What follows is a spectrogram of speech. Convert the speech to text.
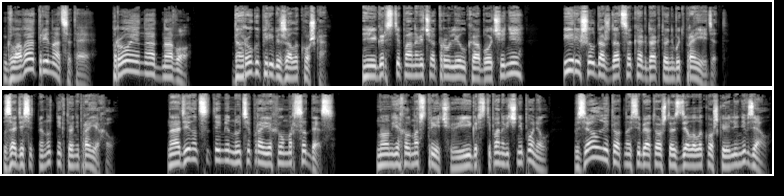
Глава тринадцатая. Трое на одного. Дорогу перебежала кошка. Игорь Степанович отрулил к обочине и решил дождаться, когда кто-нибудь проедет. За десять минут никто не проехал. На одиннадцатой минуте проехал «Мерседес». Но он ехал навстречу, и Игорь Степанович не понял, взял ли тот на себя то, что сделала кошка, или не взял.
